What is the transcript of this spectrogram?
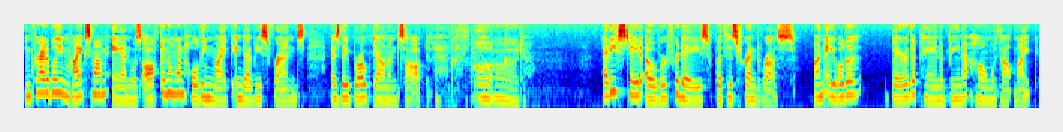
Incredibly, Mike's mom Anne was often the one holding Mike and Debbie's friends as they broke down and sobbed. Oh, God. Eddie stayed over for days with his friend Russ, unable to bear the pain of being at home without Mike.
